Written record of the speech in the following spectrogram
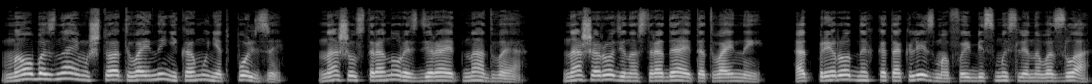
Мы оба знаем, что от войны никому нет пользы. Нашу страну раздирает надвое. Наша родина страдает от войны, от природных катаклизмов и бессмысленного зла.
